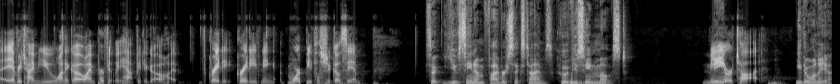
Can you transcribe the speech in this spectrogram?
every time you want to go, I'm perfectly happy to go. Great, great evening. More people should go see him. So you've seen him five or six times. Who have you seen most? Me, me? or Todd? Either one of you.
